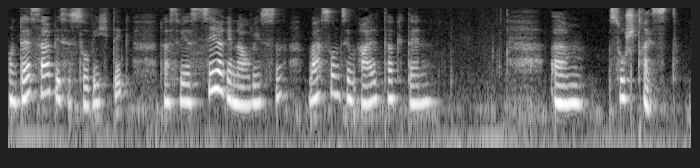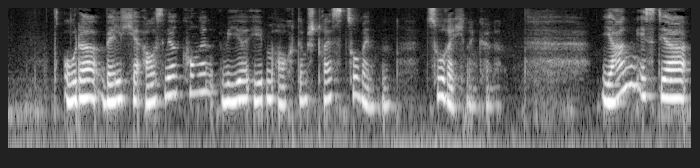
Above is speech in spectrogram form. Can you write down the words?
Und deshalb ist es so wichtig, dass wir sehr genau wissen, was uns im Alltag denn ähm, so stresst oder welche Auswirkungen wir eben auch dem Stress zuwenden, zurechnen können. Yang ist ja,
